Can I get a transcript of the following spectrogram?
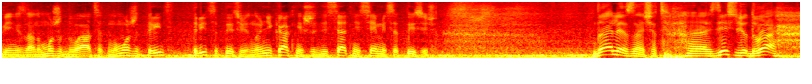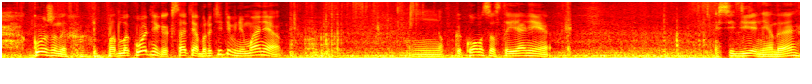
я не знаю, ну может 20, ну может 30, 30 тысяч, но никак не 60, не 70 тысяч. Далее, значит, э, здесь идет два кожаных подлокотника. Кстати, обратите внимание, в каком состоянии сиденье, да?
